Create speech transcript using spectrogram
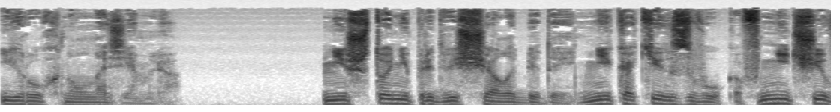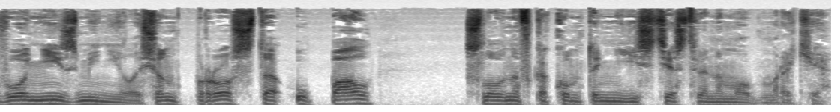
и рухнул на землю. Ничто не предвещало беды, никаких звуков, ничего не изменилось. Он просто упал, словно в каком-то неестественном обмороке.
